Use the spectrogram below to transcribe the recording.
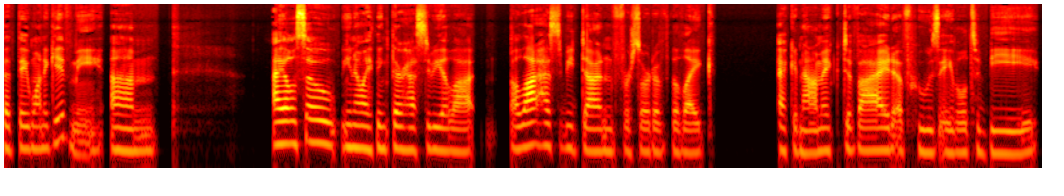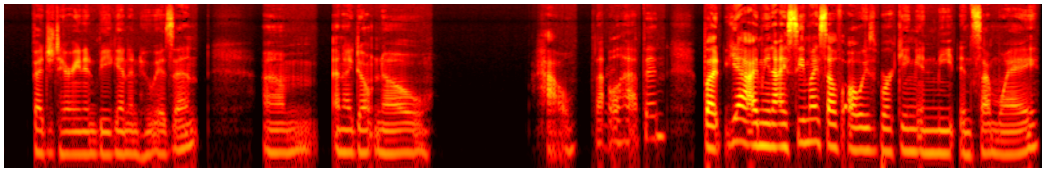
that they want to give me. Um, I also, you know, I think there has to be a lot a lot has to be done for sort of the like economic divide of who's able to be vegetarian and vegan and who isn't. Um, and I don't know how that will happen. But yeah, I mean, I see myself always working in meat in some way.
